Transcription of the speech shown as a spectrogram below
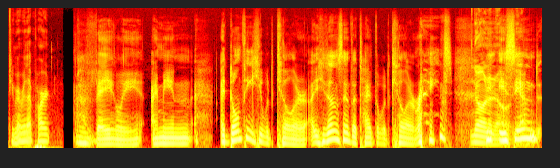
Do you remember that part? Uh, vaguely. I mean, I don't think he would kill her. He doesn't seem the type that would kill her, right? No, no, no. he, he seemed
